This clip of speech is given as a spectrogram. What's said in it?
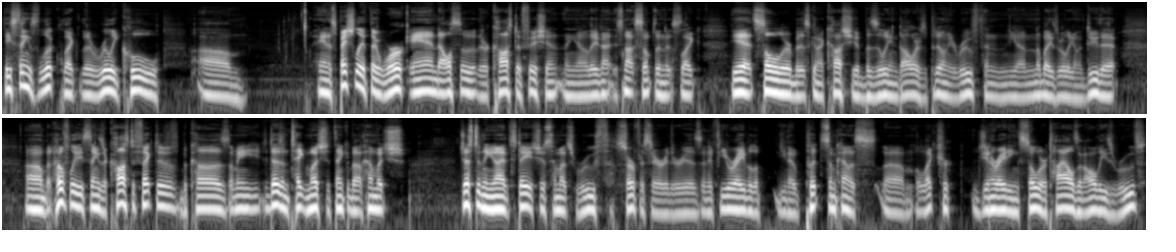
these things look like they're really cool. Um, and especially if they work and also that they're cost efficient. You know, they it's not something that's like, yeah, it's solar, but it's going to cost you a bazillion dollars to put it on your roof. Then you know nobody's really going to do that. Um, but hopefully these things are cost effective because I mean it doesn't take much to think about how much just in the United States, just how much roof surface area there is, and if you were able to, you know, put some kind of um, electric generating solar tiles on all these roofs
